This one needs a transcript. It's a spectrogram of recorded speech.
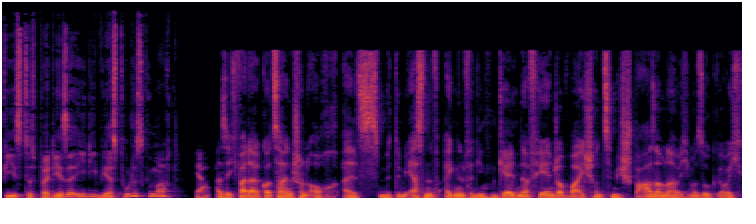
wie ist das bei dir, Saidi? Wie hast du das gemacht? Ja, also ich war da Gott sei Dank schon auch als mit dem ersten eigenen verdienten Geld in der Ferienjob war ich schon ziemlich sparsam. Da habe ich immer so, glaube ich,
